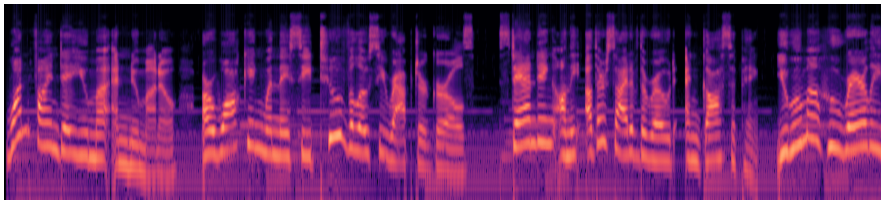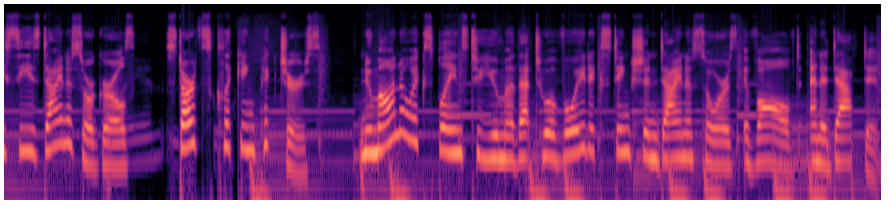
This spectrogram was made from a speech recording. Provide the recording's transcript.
One fine day, Yuma and Numano are walking when they see two Velociraptor girls standing on the other side of the road and gossiping. Yuma, who rarely sees dinosaur girls, starts clicking pictures. Numano explains to Yuma that to avoid extinction, dinosaurs evolved and adapted.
